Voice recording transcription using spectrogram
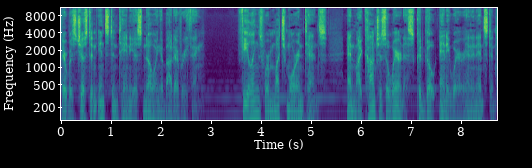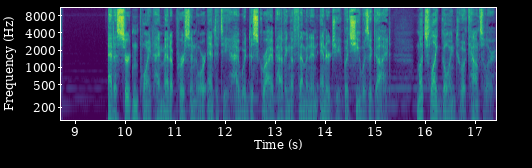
There was just an instantaneous knowing about everything. Feelings were much more intense, and my conscious awareness could go anywhere in an instant. At a certain point, I met a person or entity I would describe having a feminine energy, but she was a guide, much like going to a counselor,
